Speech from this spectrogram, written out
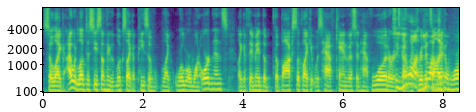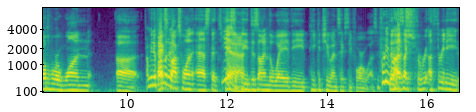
So like I would love to see something that looks like a piece of like World War One ordnance. Like if they made the, the box look like it was half canvas and half wood, or So it's you got want like rivets you want on like it. a World War One. Uh, I mean, if I'm gonna- Xbox One S that's Yeah. basically designed the way the Pikachu N64 was. Pretty that has like much. three, a 3D.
